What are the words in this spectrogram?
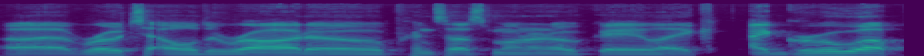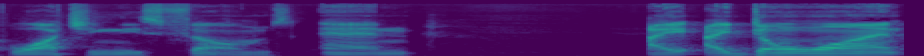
uh, road to el dorado princess mononoke like i grew up watching these films and i i don't want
